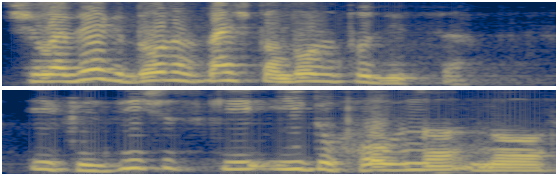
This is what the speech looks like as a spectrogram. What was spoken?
человек должен знать, что он должен трудиться. И физически, и духовно, но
